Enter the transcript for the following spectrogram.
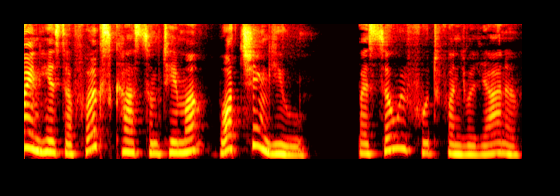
Moin, hier ist der Volkscast zum Thema Watching You bei Soul Food von Juliane.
